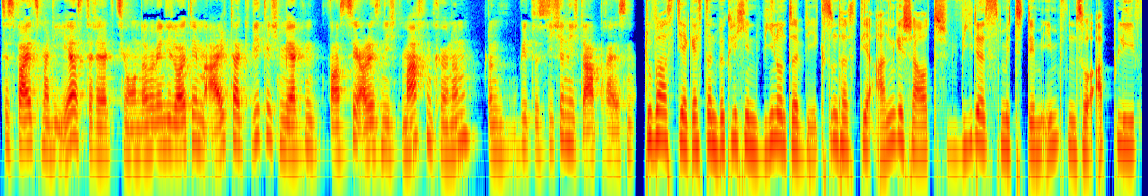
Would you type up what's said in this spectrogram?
das war jetzt mal die erste Reaktion. Aber wenn die Leute im Alltag wirklich merken, was sie alles nicht machen können, dann wird das sicher nicht abreißen. Du warst ja gestern wirklich in Wien unterwegs und hast dir angeschaut, wie das mit dem Impfen so ablief.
